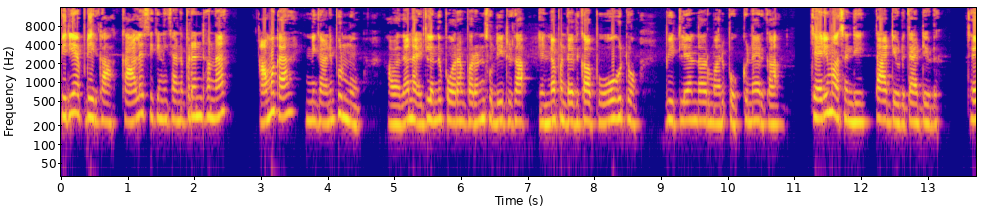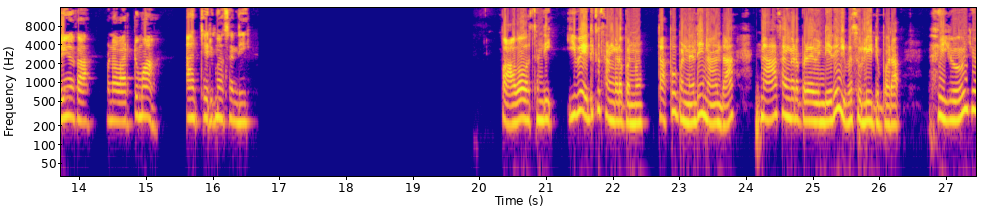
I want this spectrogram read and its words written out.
பிரியா எப்படி இருக்கா? காலேஜுக்கு இன்னைக்கு அனுப்புறேன்னு சொன்னேன் ஆமாக்கா இன்னைக்கு அனுப்பிடணும். அவள் தான் நைட்லேருந்து போகிறேன் போகிறேன்னு சொல்லிட்டு இருக்கா. என்ன பண்ணுறதுக்கா போகட்டும். வீட்டிலே இருந்தால் ஒரு மாதிரி பொக்குன்னே இருக்கா. சரிம்மா சந்தி தாட்டி விடு தாட்டி விடு. சரிங்கக்கா உன்னை நான் வரட்டுமா? ஆ சரிம்மா சந்தி பாவ வசந்தி இவ எதுக்கு சங்கடம் பண்ணும் தப்பு பண்ணது நான் தான் நான் சங்கடப்பட வேண்டியதை இவ சொல்லிட்டு போறா. ஐயோ ஐயோ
